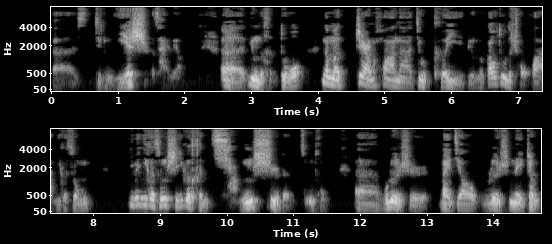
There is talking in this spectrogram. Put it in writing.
呃这种野史的材料，呃用的很多。那么这样的话呢就可以比如说高度的丑化尼克松，因为尼克松是一个很强势的总统，呃无论是外交无论是内政，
